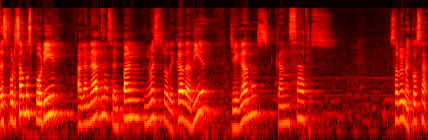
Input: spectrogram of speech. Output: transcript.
esforzamos por ir a ganarnos el pan nuestro de cada día, llegamos cansados. ¿Sabe una cosa?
